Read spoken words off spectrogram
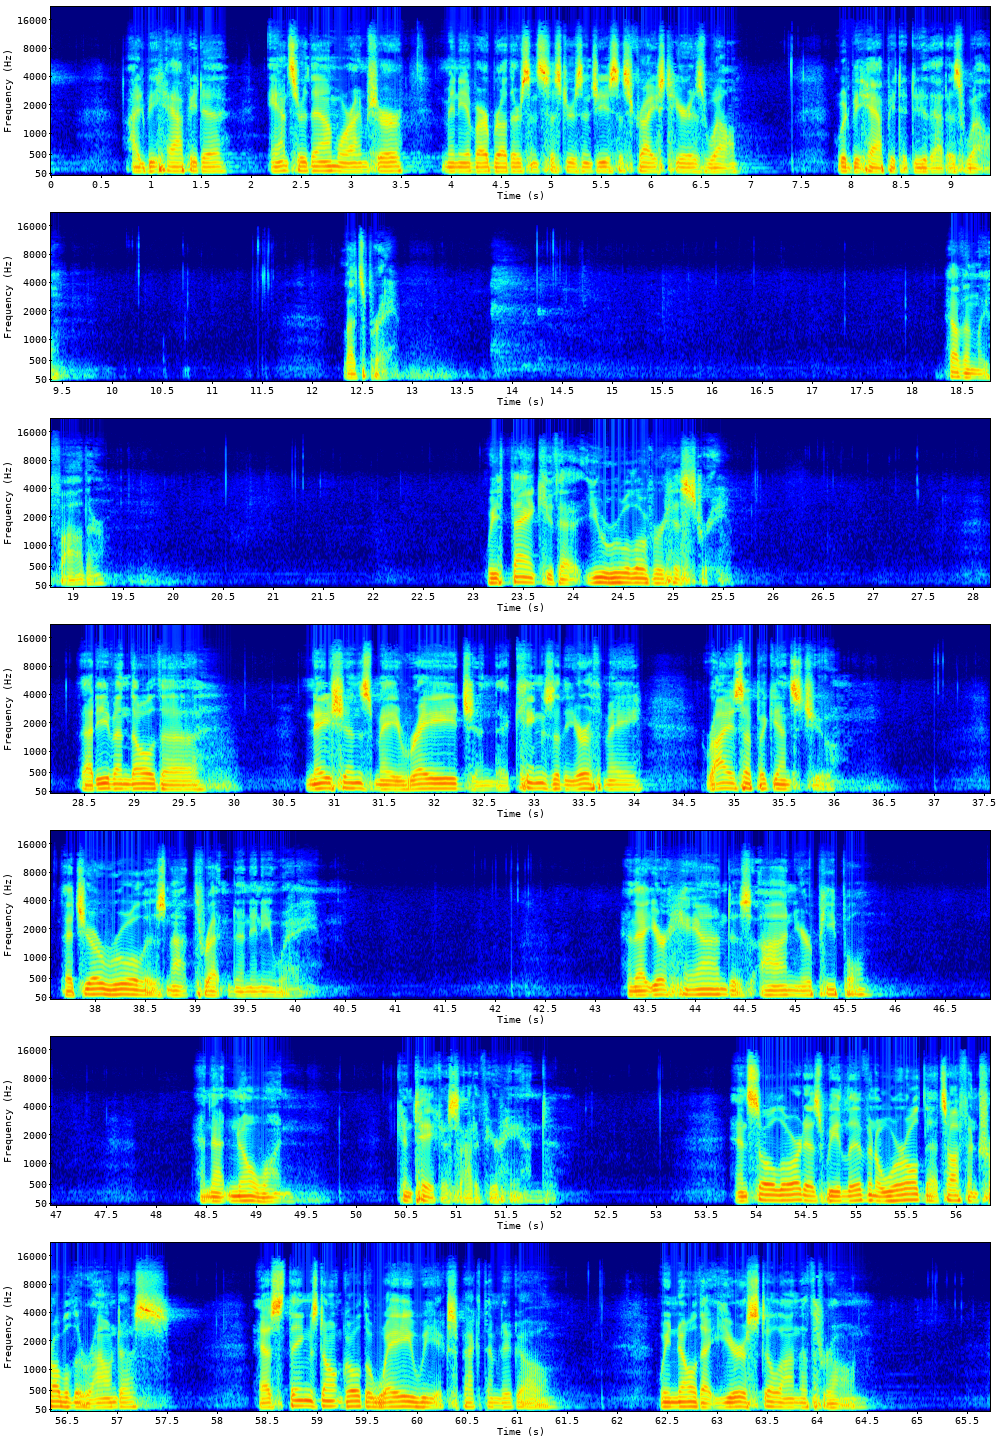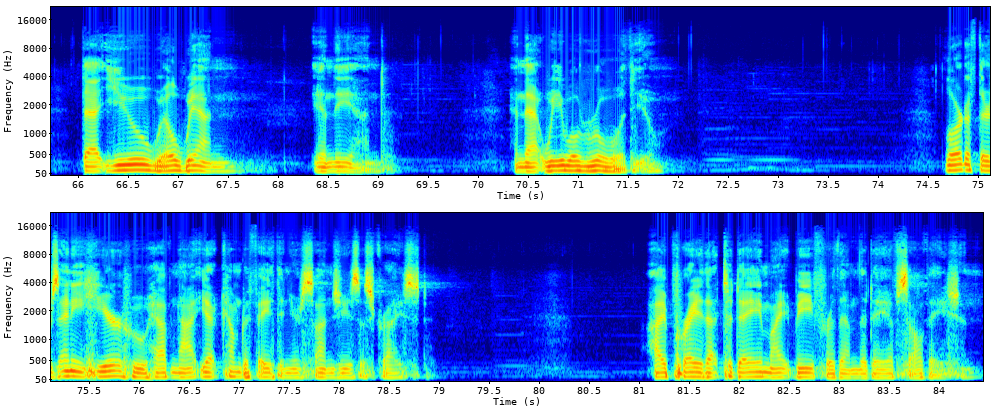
I'd be happy to answer them, or I'm sure many of our brothers and sisters in Jesus Christ here as well would be happy to do that as well. Let's pray. Heavenly Father, we thank you that you rule over history. That even though the nations may rage and the kings of the earth may rise up against you, that your rule is not threatened in any way, and that your hand is on your people, and that no one can take us out of your hand. And so, Lord, as we live in a world that's often troubled around us, as things don't go the way we expect them to go, we know that you're still on the throne, that you will win in the end, and that we will rule with you. Lord, if there's any here who have not yet come to faith in your Son, Jesus Christ, I pray that today might be for them the day of salvation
